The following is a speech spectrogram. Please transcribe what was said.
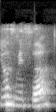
Excuse me, sir.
